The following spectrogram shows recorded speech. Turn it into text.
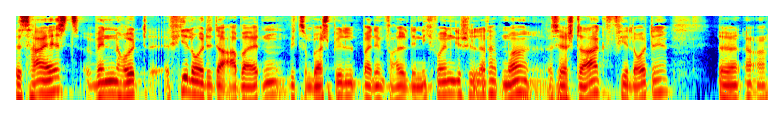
Das heißt, wenn heute vier Leute da arbeiten, wie zum Beispiel bei dem Fall, den ich vorhin geschildert habe, ne, sehr stark, vier Leute, äh, äh,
